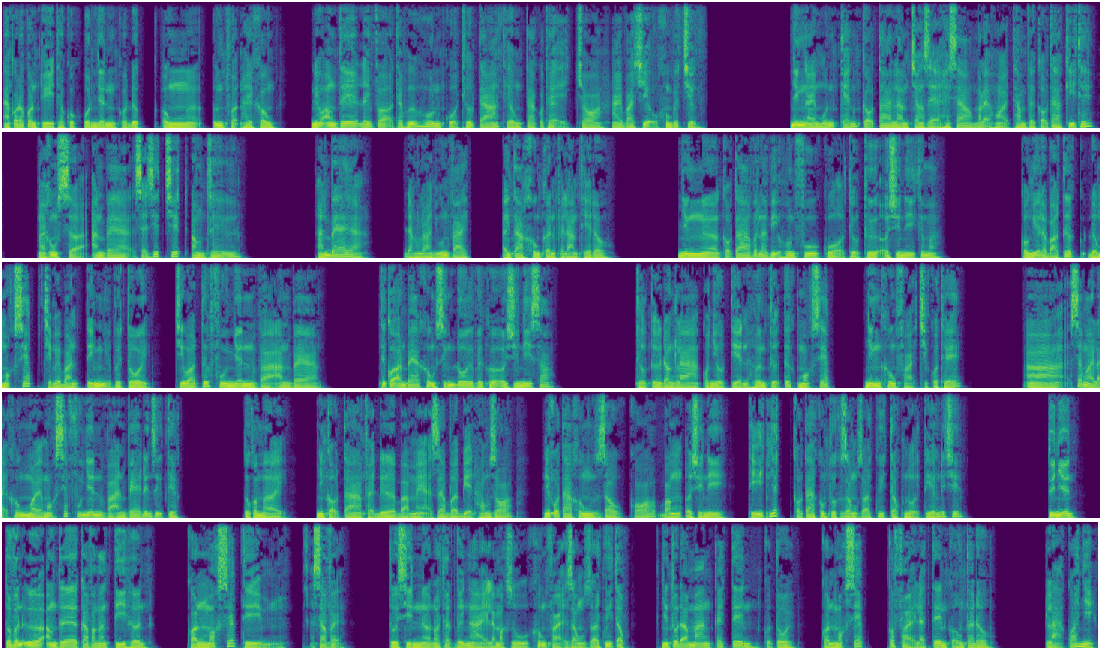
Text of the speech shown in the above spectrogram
À có đó còn tùy theo cuộc hôn nhân có được ông ưng thuận hay không. Nếu André lấy vợ theo hứa hôn của thiếu tá thì ông ta có thể cho 2-3 triệu không biết chừng. Nhưng ngài muốn kén cậu ta làm chàng rẻ hay sao mà lại hỏi thăm về cậu ta kỹ thế? Ngài không sợ Albert sẽ giết chết André ư? Albert à? Đăng loa nhún vai. Anh ta không cần phải làm thế đâu. Nhưng ờ, cậu ta vẫn là vị hôn phu của tiểu thư Eugenie cơ mà. Có nghĩa là báo tước được móc xếp chỉ mới bàn tính với tôi, chứ báo tước phu nhân và Albert. Thế còn Albert không xứng đôi với cô Eugenie sao? Tiểu tư Đăng La có nhiều tiền hơn tiểu tước xếp nhưng không phải chỉ có thế. À, sao ngài lại không mời Moxep phu nhân và Albert đến dự tiệc? Tôi có mời, nhưng cậu ta phải đưa bà mẹ ra bờ biển hóng gió, Nếu cậu ta không giàu có bằng Eugenie, thì ít nhất cậu ta cũng thuộc dòng dõi quý tộc nổi tiếng đấy chứ. Tuy nhiên, tôi vẫn ưa André Cavalcanti hơn. Còn Morcerf thì... Sao vậy? Tôi xin nói thật với ngài là mặc dù không phải dòng dõi quý tộc, nhưng tôi đã mang cái tên của tôi, còn Morcerf có phải là tên của ông ta đâu. Lạ quá nhỉ?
